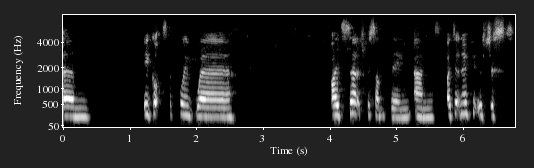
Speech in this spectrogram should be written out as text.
Um, it got to the point where I'd search for something, and I don't know if it was just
